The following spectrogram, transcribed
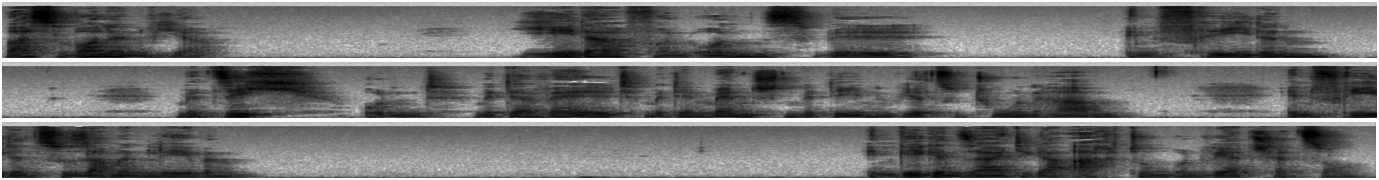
Was wollen wir? Jeder von uns will in Frieden mit sich und mit der Welt, mit den Menschen, mit denen wir zu tun haben, in Frieden zusammenleben, in gegenseitiger Achtung und Wertschätzung.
